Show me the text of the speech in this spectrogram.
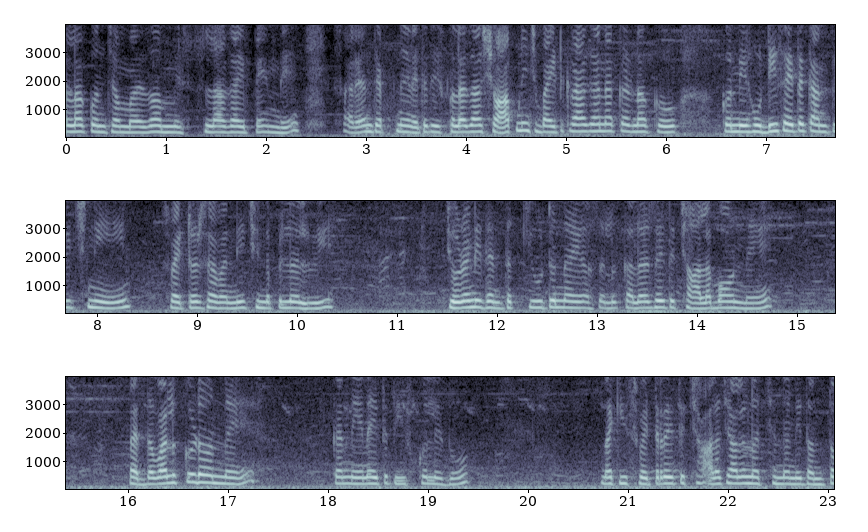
అలా కొంచెం ఏదో మిస్ లాగా అయిపోయింది. సరే అని చెప్పి నేనైతే తీసుకోలేదు. ఆ షాప్ నుంచి బయటకు రాగానే అక్కడ నాకు కొన్ని హుడ్డీస్ అయితే కనిపించినాయి. స్వెటర్స్ అవన్నీ చిన్నపిల్లలవి చూడండి ఇది ఎంత క్యూట్ ఉన్నాయి. అసలు కలర్స్ అయితే చాలా బాగున్నాయి. పెద్దవాళ్ళకి కూడా ఉన్నాయి. కానీ నేనైతే తీసుకోలేదు. నాకు ఈ స్వెటర్ అయితే చాలా చాలా నచ్చిందండి. ఇదంతా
